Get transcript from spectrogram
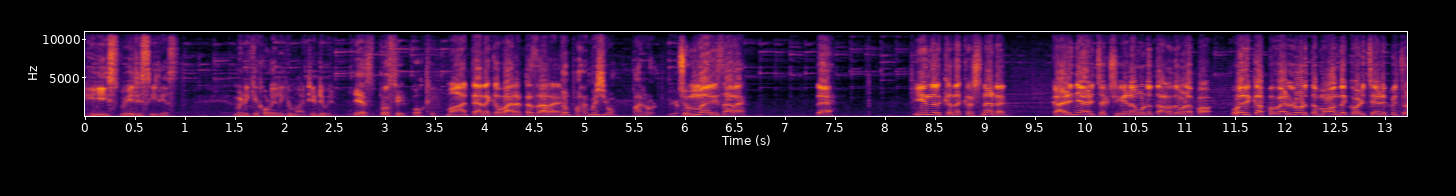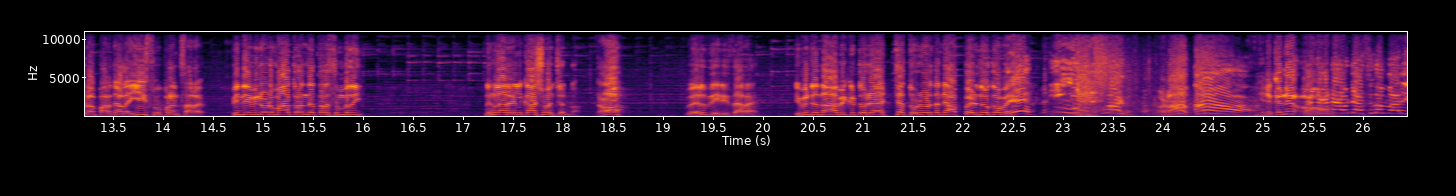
ഹീസ് വെരി സീരിയസ് മെഡിക്കൽ കോളേജിലേക്ക് മാറ്റേണ്ടി വരും. യെസ് പ്രൊസീഡ് ഓക്കെ മാറ്റാനൊക്കെ വരട്ടെ സാറേ. ചുമ്മാ ഇരി സാറേ. ദേ ഈ നിൽക്കുന്ന കൃഷ്ണേട്ടൻ കഴിഞ്ഞ ആഴ്ച ക്ഷീണം കൊണ്ട് തളർന്നു വീണപ്പോ ഒരു കപ്പ് വെള്ളം എടുത്ത് മോന്തക്കൊഴിച്ച് ഒഴിച്ച് എണിപ്പിച്ചുവിടാൻ പറഞ്ഞാളെ ഈ സൂപ്രൻ സാറ്. പിന്നെ ഇവനോട് മാത്രം എന്താ എത്ര സിമ്പതി നിങ്ങൾ ആരെങ്കിലും കാശ് വെച്ചിട്ടുണ്ടോ വെറുതെ ഇരി സാറേ. ഇവന്റെ നാവി കിട്ടും ഒരു അറ്റ തൊഴിലെടുത്തന്റെ അപ്പ എഴുന്നോക്കോ. അസുഖം മാറി.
